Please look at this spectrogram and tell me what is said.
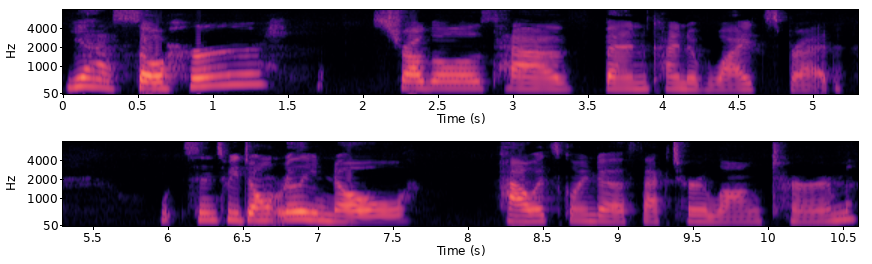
Yeah, so her struggles have been kind of widespread. Since we don't really know how it's going to affect her long term,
